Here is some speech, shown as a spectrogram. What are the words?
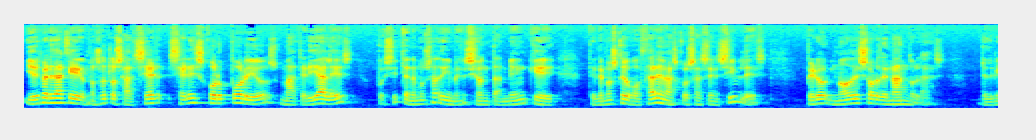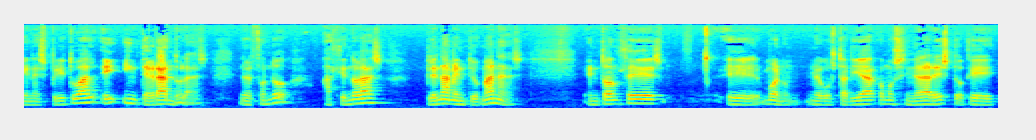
Y es verdad que nosotros, al ser seres corpóreos, materiales, pues sí tenemos una dimensión también que tenemos que gozar en las cosas sensibles, pero no desordenándolas del bien espiritual e integrándolas, en el fondo haciéndolas plenamente humanas. Entonces, eh, bueno, me gustaría como señalar esto, que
